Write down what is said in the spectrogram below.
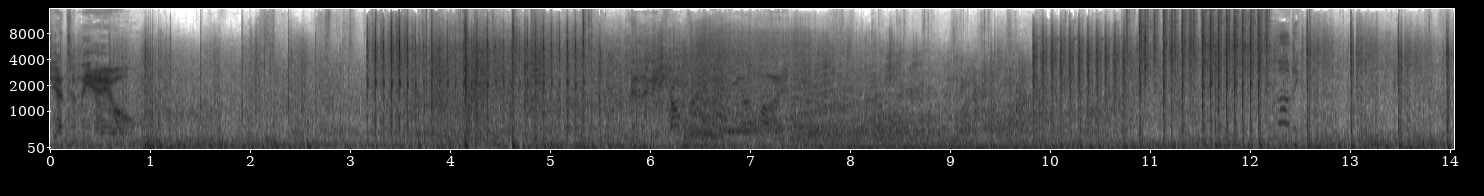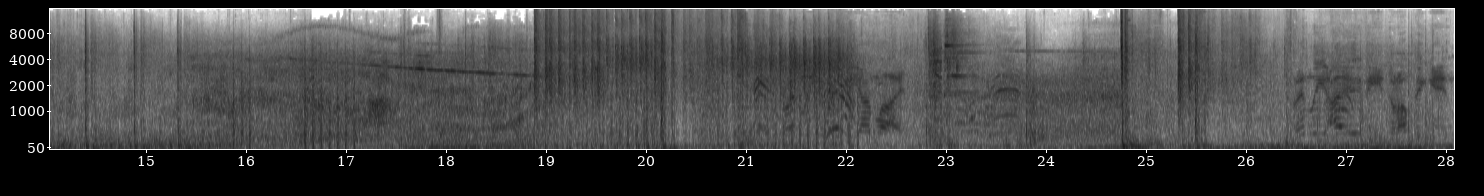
Jet in the AO. Enemy counter UAV online. Loading. Friendly UAV online. Friendly IAV dropping in.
